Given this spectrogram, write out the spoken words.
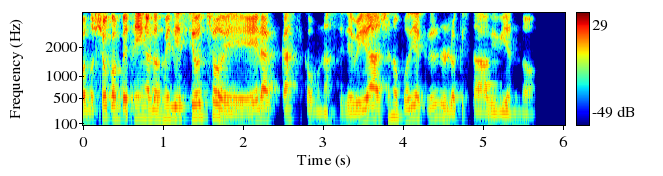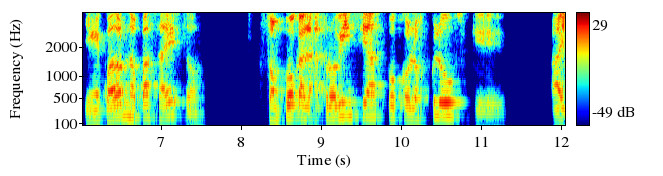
cuando yo competí en el 2018 eh, era casi como una celebridad, yo no podía creer lo que estaba viviendo. Y en Ecuador no pasa eso. Son pocas las provincias, pocos los clubs, que hay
